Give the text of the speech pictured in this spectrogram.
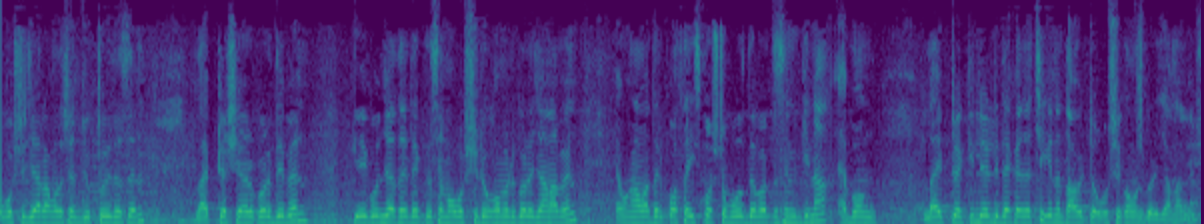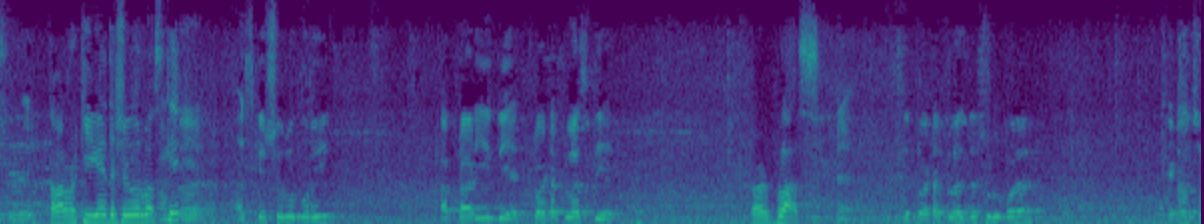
অবশ্যই যারা আমাদের সাথে যুক্ত হইতেছেন লাইভটা শেয়ার করে দিবেন। কে কোন জায়গায় দেখতেছেন অবশ্যই কমেন্ট করে জানাবেন এবং আমাদের কথা স্পষ্ট বলতে পারতেছেন কিনা এবং লাইভটা ক্লিয়ারলি দেখা যাচ্ছে কিনা তাও একটু অবশ্যই কমেন্ট করে জানাবেন। তারপর আমরা কি গাড়িতে শুরু করব আজকে? আজকে শুরু করি আপনার ই দিয়ে টয়টা প্লাস দিয়ে। টয়টা প্লাস হ্যাঁ টয়টা প্লাস দিয়ে শুরু করেন। এটা হচ্ছে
